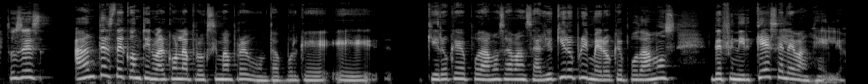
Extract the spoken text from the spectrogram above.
Entonces, antes de continuar con la próxima pregunta, porque eh, quiero que podamos avanzar, yo quiero primero que podamos definir qué es el Evangelio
